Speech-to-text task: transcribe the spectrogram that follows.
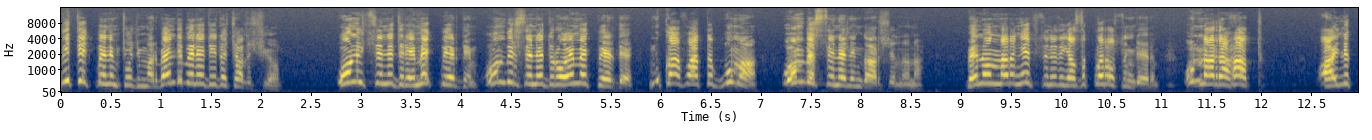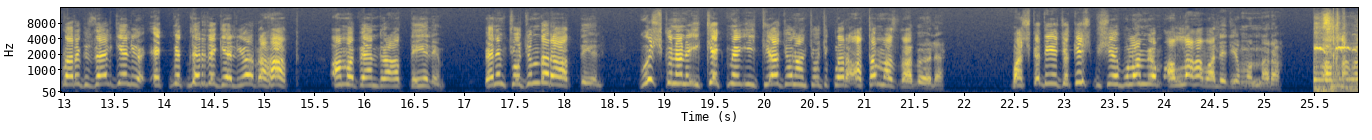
Bir tek benim çocuğum var. Ben de belediyede çalışıyorum. 13 senedir emek verdim. 11 senedir o emek verdi. Mukafatı bu mu? 15 senenin karşılığına. Ben onların hepsine de yazıklar olsun derim. Onlar rahat. Aylıkları güzel geliyor. Ekmekleri de geliyor rahat. Ama ben rahat değilim. Benim çocuğum da rahat değil. Kış gününe iki ekmek ihtiyacı olan çocukları atamazlar böyle. Başka diyecek hiçbir şey bulamıyorum. Allah havale ediyorum onlara. Allah'a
